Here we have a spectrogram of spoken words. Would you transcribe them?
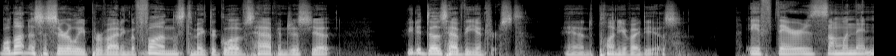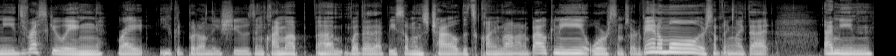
Well, not necessarily providing the funds to make the gloves happen just yet, Vita does have the interest and plenty of ideas. If there's someone that needs rescuing, right, you could put on these shoes and climb up, um, whether that be someone's child that's climbed out on a balcony or some sort of animal or something like that. I mean,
